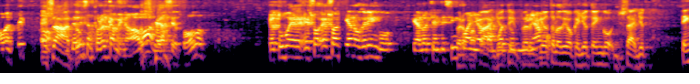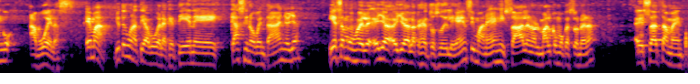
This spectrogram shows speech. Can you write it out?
Jovencito, no, Exacto. Te dicen, pero él caminaba, O sea- todo. Que tú ves, esos eso ancianos gringos que a los 85 Pero años papá, yo te, pero yo te lo digo que yo tengo, o sea, yo tengo abuelas. Es más, yo tengo una tía abuela que tiene casi 90 años ya. Y esa mujer, ella, ella es la que hace toda su diligencia y maneja y sale normal como que eso no era. Exactamente.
